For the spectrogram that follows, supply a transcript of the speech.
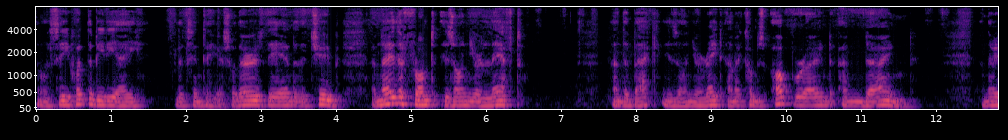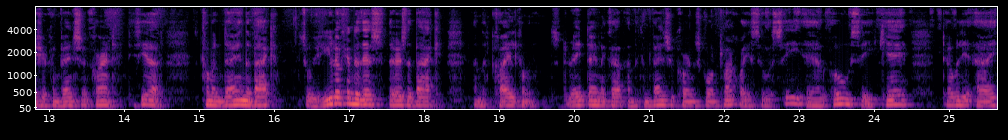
and we'll see what the BDI looks into here. So there's the end of the tube. And now the front is on your left and the back is on your right and it comes up, round and down. And there's your conventional current. Do you see that? It's coming down the back. So if you look into this, there's the back and the coil comes straight down like that and the conventional current is going clockwise. So C L O C K W I.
